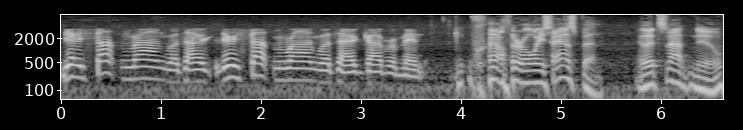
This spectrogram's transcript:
there's something wrong with our there's something wrong with our government. Well, there always has been. And that's not new.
